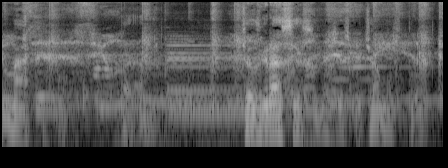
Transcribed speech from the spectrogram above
mágico para mí. Muchas gracias y nos escuchamos pronto.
